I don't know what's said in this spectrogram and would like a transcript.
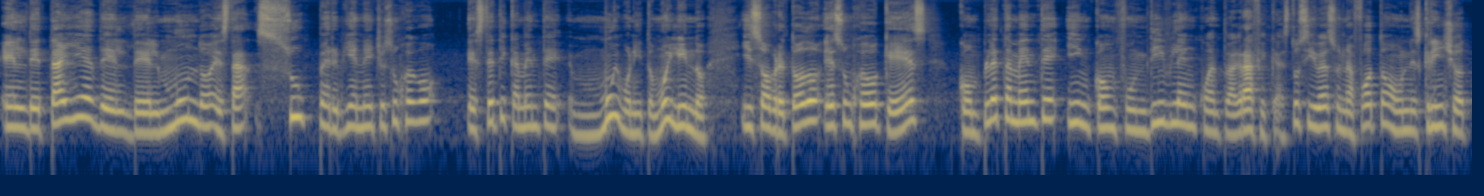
El detalle del, del mundo está súper bien hecho. Es un juego estéticamente muy bonito, muy lindo. Y sobre todo es un juego que es completamente inconfundible en cuanto a gráficas. Tú si ves una foto o un screenshot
